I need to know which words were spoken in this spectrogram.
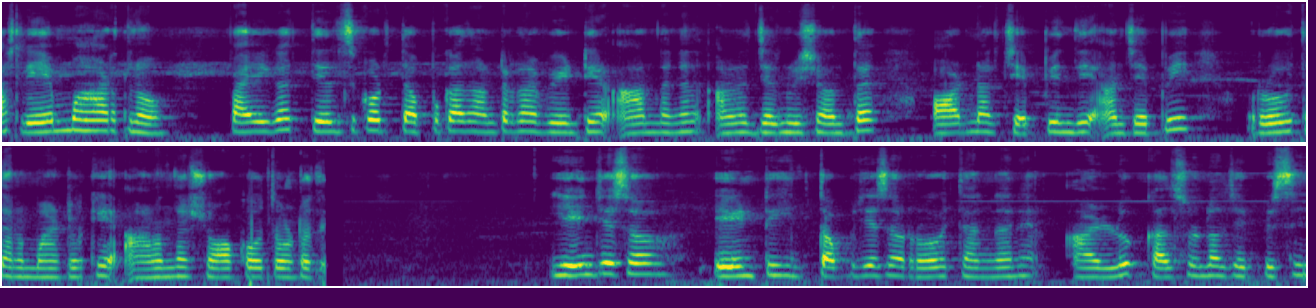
అసలు ఏం మాట్లాడుతున్నావు? పైగా తెలుసుకోవడం కూడా తప్పు కాదు అంటున్నావు ఏంటి? ఆనందంగా అన్న జరిగిన విషయం అంతా ఆడు నాకు చెప్పింది అని చెప్పి రోహిత్ అన్న మాటలకి ఆనందం షాక్ అవుతూ ఉంటుంది. ఏం చేసావు? ఏంటి? తప్పు చేసావు రోహిత్ అనగానే వాళ్ళు కలిసి ఉండాలి చెప్పేసి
